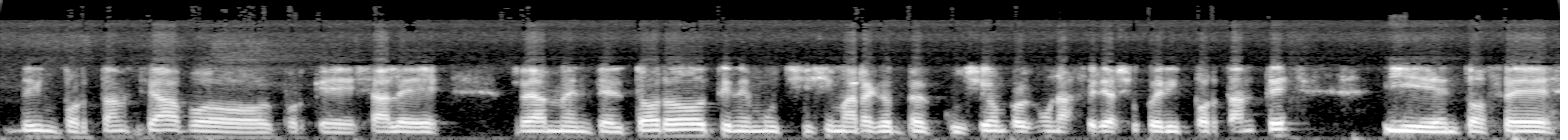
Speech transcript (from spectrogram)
de importancia por, porque sale realmente el toro, tiene muchísima repercusión porque es una feria súper importante y entonces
